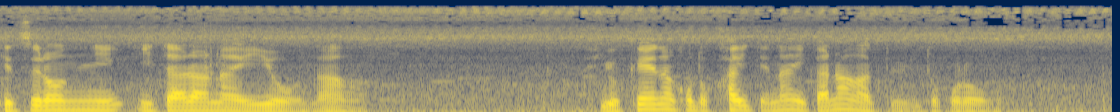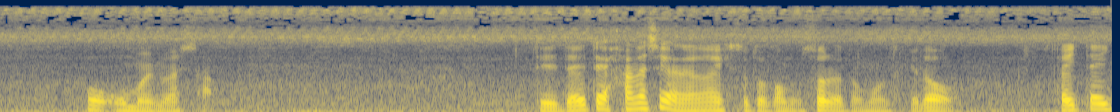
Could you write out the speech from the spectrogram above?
結論に至らないような余計なこと書いてないかなというところを思いました。で大体話が長い人とかもそうだと思うんですけど大体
